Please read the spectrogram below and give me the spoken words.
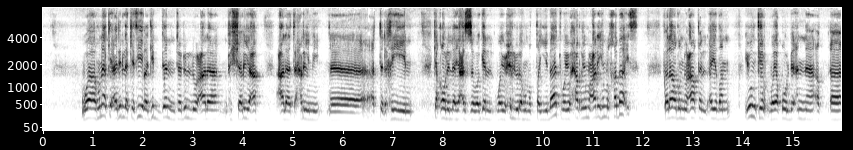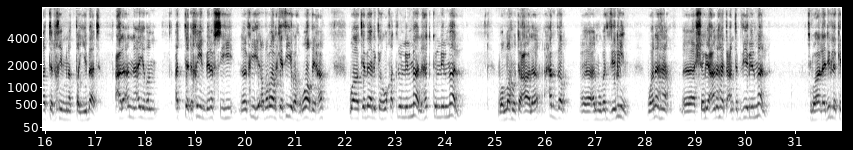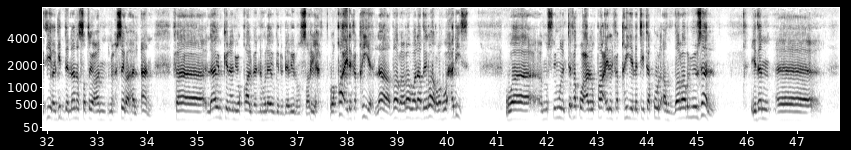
وهناك أدلة كثيرة جدا تدل على في الشريعة على تحريم التدخين كقول الله عز وجل ويحل لهم الطيبات ويحرم عليهم الخبائث فلا أظن عاقل أيضا ينكر ويقول بأن التدخين من الطيبات على أن أيضا التدخين بنفسه فيه أضرار كثيرة واضحة وكذلك هو قتل للمال هتك للمال. والله تعالى حذر المبذرين ونهى الشريعة نهت عن تبذير المال. والأدلة كثيرة جدا لا نستطيع أن نحصرها الآن. فلا يمكن أن يقال بأنه لا يوجد دليل صريح. وقاعدة فقهية لا ضرر ولا ضرار وهو حديث. والمسلمون اتفقوا على القاعدة الفقهية التي تقول الضرر يزال. إذا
